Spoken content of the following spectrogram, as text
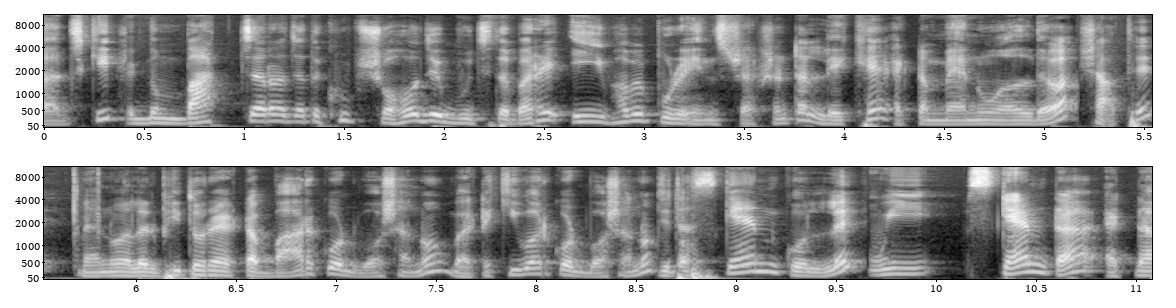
কাজ কি, একদম বাচ্চারা যাতে খুব সহজে বুঝতে পারে, এইভাবে পুরো ইনস্ট্রাকশনটা লেখে একটা ম্যানুয়াল দেওয়া, সাথে ম্যানুয়ালের ভিতরে একটা বার কোড বসানো বা একটা কিউআর কোড বসানো, যেটা স্ক্যান করলে ওই স্ক্যানটা একটা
